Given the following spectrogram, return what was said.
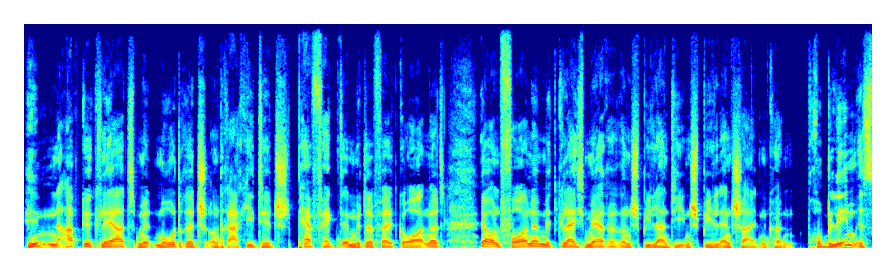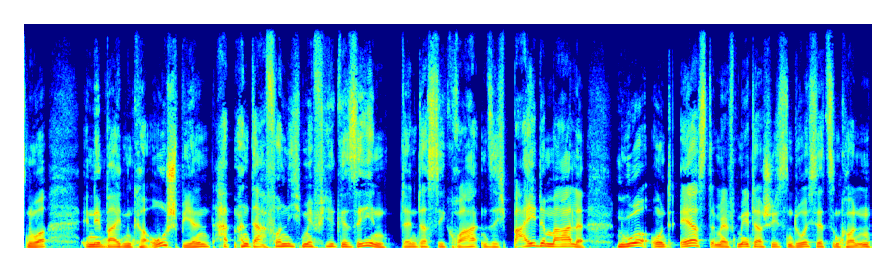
Hinten abgeklärt mit Modric und Rakitic perfekt im Mittelfeld geordnet. Ja, und vorne mit gleich mehreren Spielern, die ein Spiel entscheiden können. Problem ist nur, in den beiden K.O.-Spielen hat man davon nicht mehr viel gesehen. Denn dass die Kroaten sich beide Male nur und erst im Elfmeterschießen durchsetzen konnten,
